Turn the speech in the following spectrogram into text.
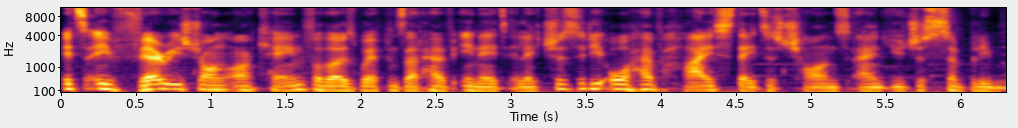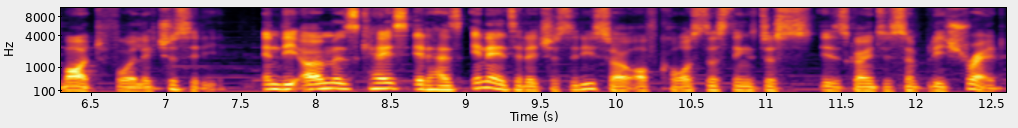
It's a very strong arcane for those weapons that have innate electricity or have high status chance and you just simply mod for electricity. In the Ohma's case, it has innate electricity, so of course this thing just is going to simply shred.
